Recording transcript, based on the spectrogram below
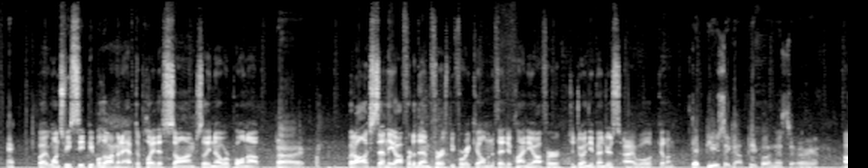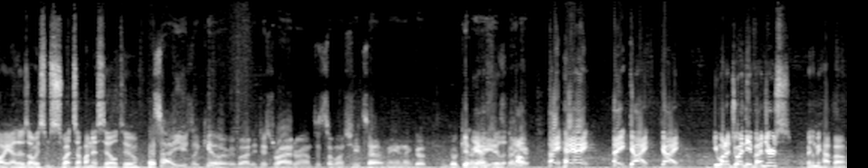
but once we see people, though, I'm gonna have to play this song so they know we're pulling up. All right. But I'll extend the offer to them first before we kill them. And if they decline the offer to join the Avengers, I will kill them. They usually got people in this area. Oh yeah, there's always some sweats up on this hill too. That's how I usually kill everybody. Just ride around till someone shoots at me and then go go get him. Yeah, I There he is, right oh, here. hey, hey, hey, hey, guy, guy, you want to join the Avengers? Wait, let me hop out.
